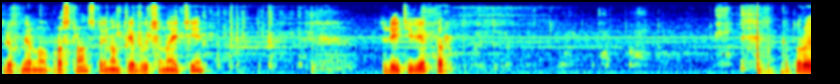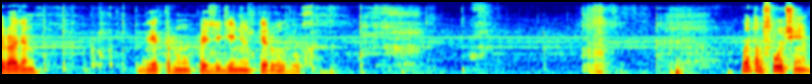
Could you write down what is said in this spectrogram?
трехмерного пространства. И нам требуется найти третий вектор, который равен векторному произведению первых двух. В этом случае,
